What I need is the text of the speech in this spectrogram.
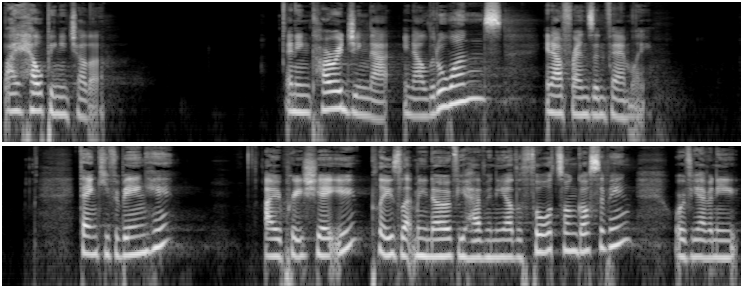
by helping each other and encouraging that in our little ones, in our friends and family. Thank you for being here. I appreciate you. Please let me know if you have any other thoughts on gossiping or if you have any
